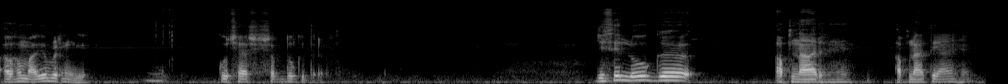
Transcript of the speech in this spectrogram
अब हम आगे बढ़ेंगे। कुछ ऐसे शब्दों की तरफ़। जिसे लोग अपना रहे हैं, अपनाते आए हैं,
